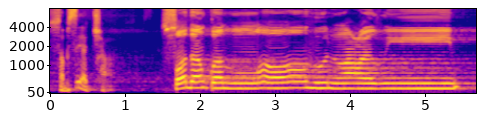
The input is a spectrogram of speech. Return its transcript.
سب سے اچھا۔ صدق اللہ العظیم۔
